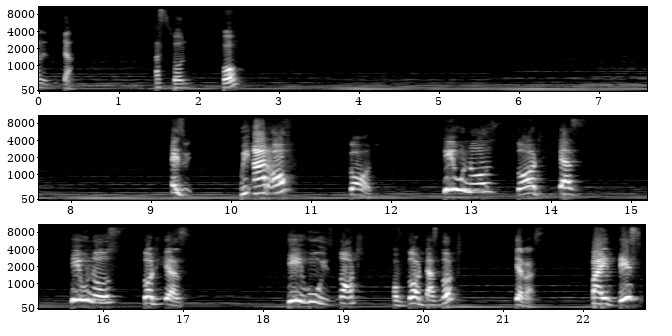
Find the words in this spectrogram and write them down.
Hallelujah. First John 4. Says it. We are of God. He who knows God hears. He who knows God hears. He who is not of God does not hear us. By this,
